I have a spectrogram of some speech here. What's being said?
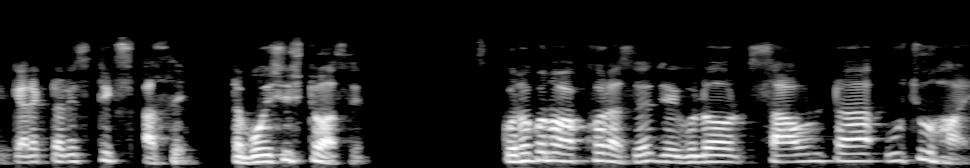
ক্যারেক্টারিস্টিক্স আছে, একটা বৈশিষ্ট্য আছে। কোন কোন অক্ষর আছে যেগুলোর সাউন্ডটা উঁচু হয়।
